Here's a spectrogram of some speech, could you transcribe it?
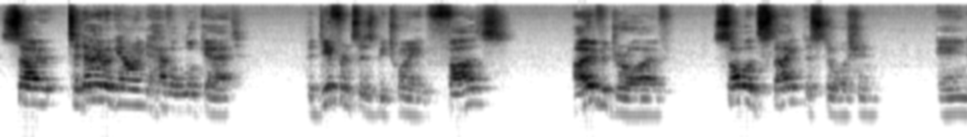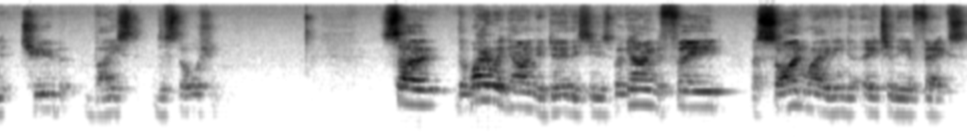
So, today we're going to have a look at the differences between fuzz, overdrive, solid state distortion and tube-based distortion. So the way we're going to do this is we're going to feed a sine wave into each of the effects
